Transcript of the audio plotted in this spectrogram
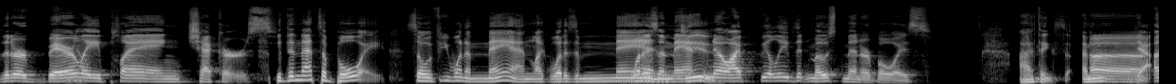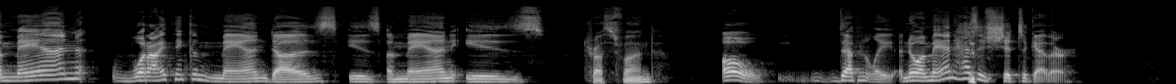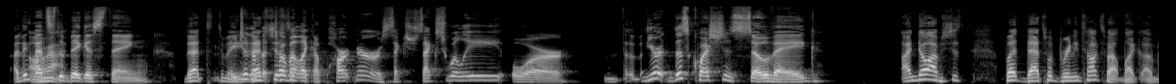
that are barely playing checkers. But then that's a boy. So if you want a man, like what does a man? what is a man? do? No, I believe that most men are boys. I think so. Um, Uh, yeah, A man, what I think a man does is a man is, trust fund. oh, definitely. No, a man has his shit together. I think that's the biggest thing. That's to me. you talking, that's about, talking just about a- like a partner or sex- sexually or you're, this question is so vague. I know. I was just, but that's what Brittany talks about, like a,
